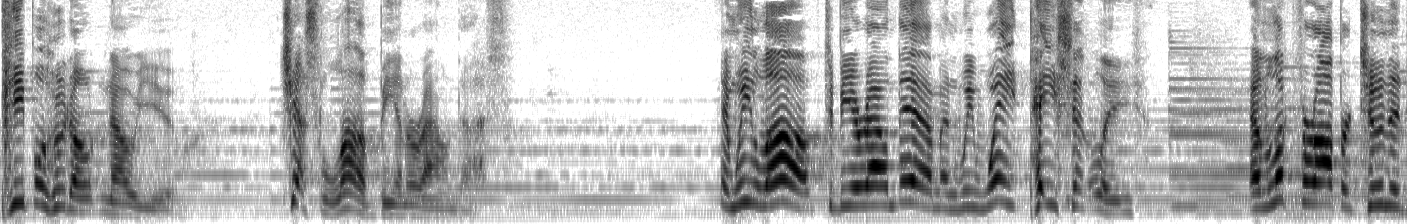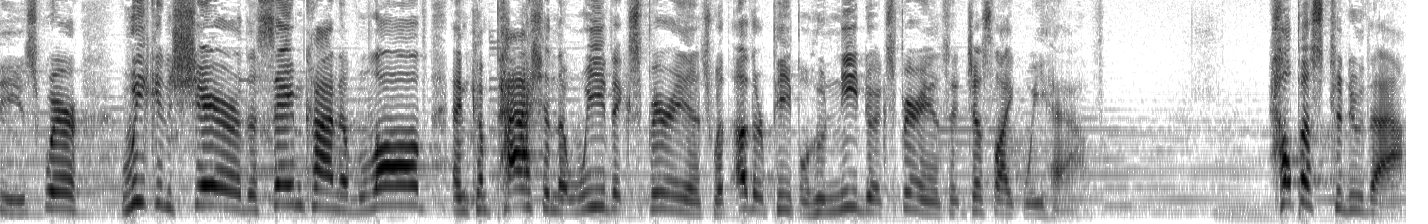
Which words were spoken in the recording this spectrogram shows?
people who don't know you just love being around us. And we love to be around them, and we wait patiently and look for opportunities where we can share the same kind of love and compassion that we've experienced with other people who need to experience it just like we have. Help us to do that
